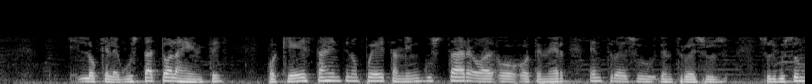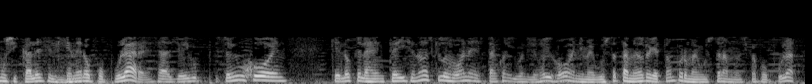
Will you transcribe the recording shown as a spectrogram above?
lo que le gusta a toda la gente, ¿por qué esta gente no puede también gustar o, o- o tener dentro de su dentro de sus sus gustos musicales el género popular? O sea, yo digo, soy un joven, que es lo que la gente dice, no, es que los jóvenes están con... y Bueno, yo soy joven y me gusta también el reggaetón, pero me gusta la música popular.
